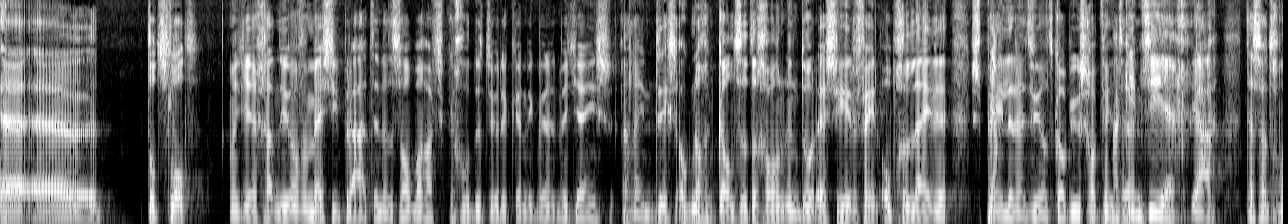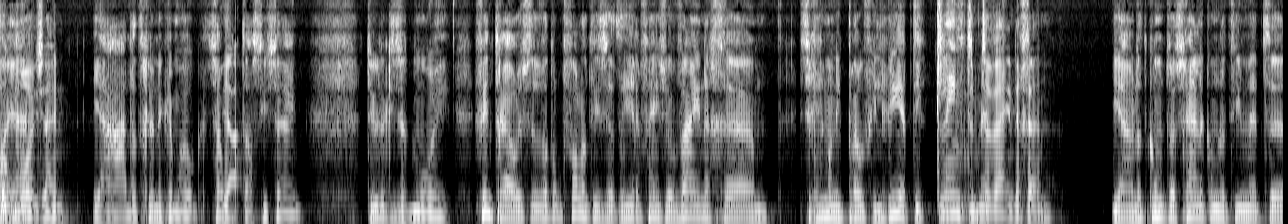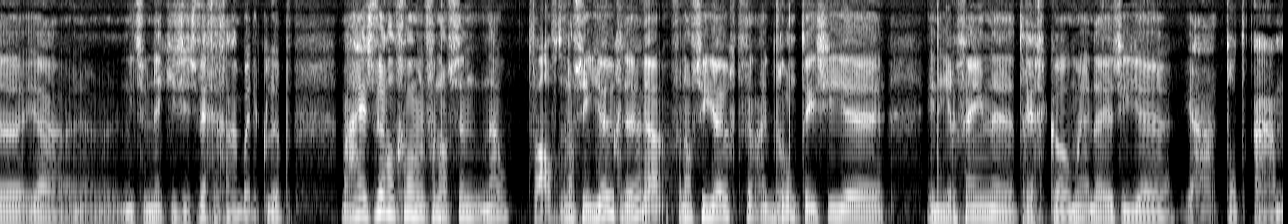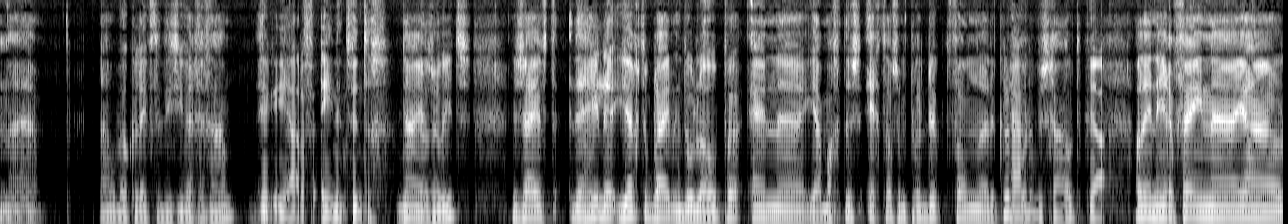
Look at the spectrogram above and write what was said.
tot slot. Want je gaat nu over Messi praten. En dat is allemaal hartstikke goed natuurlijk. En ik ben het met je eens. Alleen er is ook nog een kans dat er gewoon een door SC Heerenveen opgeleide speler het wereldkampioenschap wint. Hakim Ziyech. Ja, dat zou toch Mooi, ook hè? mooi zijn? Ja, dat gun ik hem ook. Het zou Ja. fantastisch zijn. Tuurlijk is dat mooi. Ik vind trouwens dat wat opvallend is dat Heerenveen zo weinig eh, zich helemaal niet profileert. Die claimt Met- hem te weinig, hè? Ja, dat komt waarschijnlijk omdat hij met eh, ja, eh, niet zo netjes is weggegaan bij de club. Maar hij is wel gewoon vanaf zijn, nou, Twaalfde. vanaf zijn jeugd, hè? Ja. Vanaf zijn jeugd, vanuit Dronten is hij eh, in Heerenveen eh terechtgekomen. En daar is hij eh, ja, tot aan, nou, welke leeftijd is hij weggegaan? Ik denk een jaar of 21. Nou ja, zoiets. Dus hij heeft de hele jeugdopleiding doorlopen. En ja, mag dus echt als een product van de club Ja. worden beschouwd. Ja. Alleen Heerenveen ja,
